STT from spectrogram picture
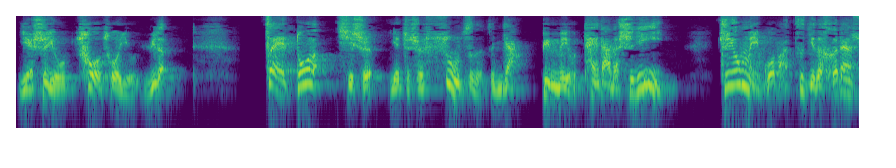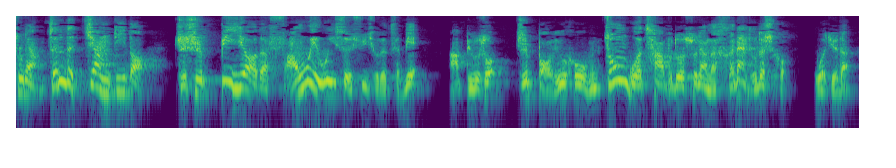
也是有绰绰有余的。再多了，其实也只是数字的增加，并没有太大的实际意义。只有美国把自己的核弹数量真的降低到只是必要的防卫威慑需求的层面啊，比如说只保留和我们中国差不多数量的核弹头的时候，我觉得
